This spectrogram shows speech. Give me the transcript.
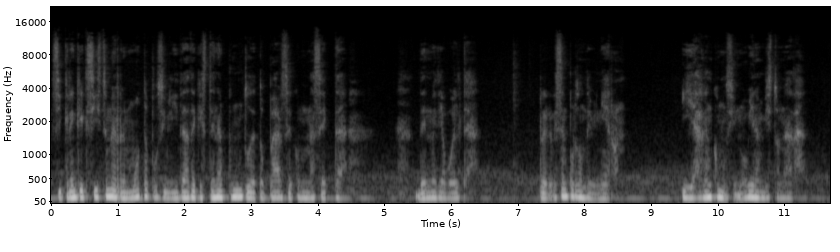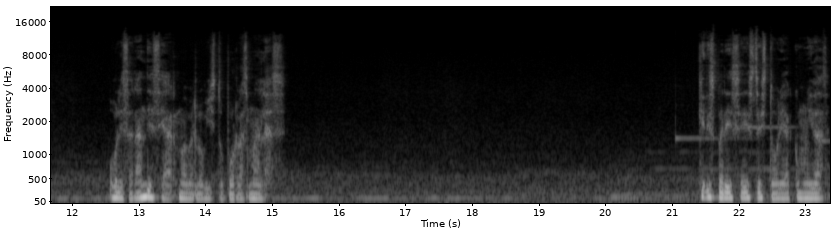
si creen que existe una remota posibilidad de que estén a punto de toparse con una secta, den media vuelta, regresen por donde vinieron y hagan como si no hubieran visto nada, o les harán desear no haberlo visto por las malas. ¿Qué les parece esta historia, comunidad?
